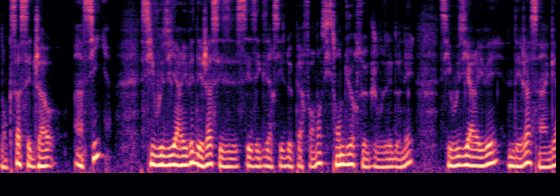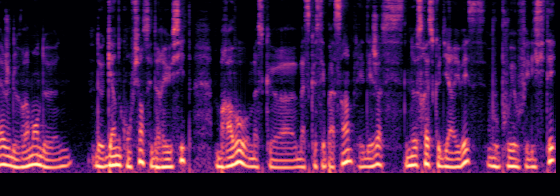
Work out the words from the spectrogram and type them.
Donc ça, c'est déjà un signe. Si vous y arrivez déjà, ces, exercices de performance, ils sont durs ceux que je vous ai donnés. Si vous y arrivez, déjà, c'est un gage de vraiment de, gain de confiance et de réussite. Bravo, parce que parce que c'est pas simple. Et déjà, ne serait-ce que d'y arriver, vous pouvez vous féliciter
